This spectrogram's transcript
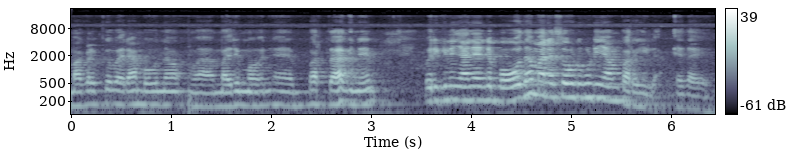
മകൾക്ക് വരാൻ പോകുന്ന മരുമോ മരുമോനെ ഭർത്താവിനെയും ഒരിക്കലും ഞാൻ എന്റെ ബോധ മനസ്സോടുകൂടി ഞാൻ പറയില്ല ഏതായാലും.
